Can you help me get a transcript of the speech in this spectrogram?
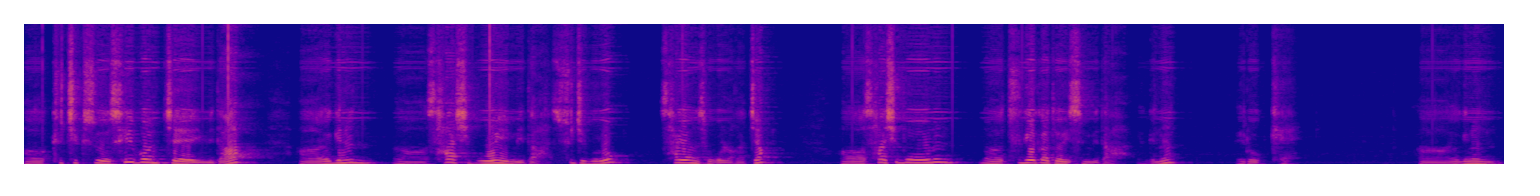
어, 규칙수 세 번째입니다. 어, 여기는 어, 45입니다. 수직으로 4연속 올라갔죠? 어, 45는 어, 두 개가 더 있습니다. 여기는 이렇게 어, 여기는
